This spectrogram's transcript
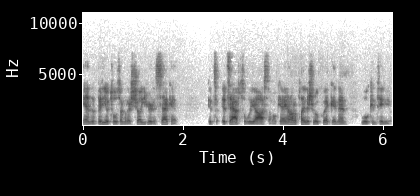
and the video tools I'm going to show you here in a second, it's, it's absolutely awesome, okay? I want to play this real quick, and then we'll continue.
